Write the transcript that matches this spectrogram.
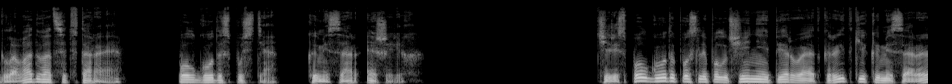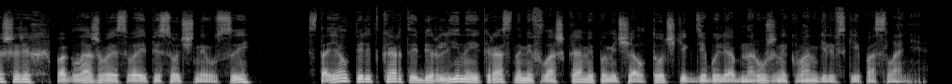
Глава 22. Полгода спустя. Комиссар Эшерих. Через полгода после получения первой открытки комиссар Эшерих, поглаживая свои песочные усы, стоял перед картой Берлина и красными флажками помечал точки, где были обнаружены квангелевские послания.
